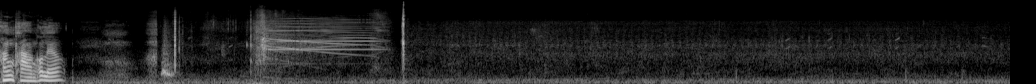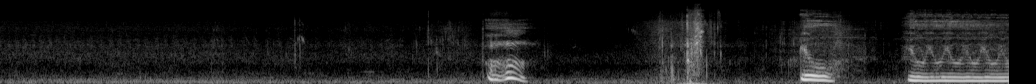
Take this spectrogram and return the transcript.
ข้างทางเขาแล้ว อยู่ อยู่อยู่อยู่อยู่อยู่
